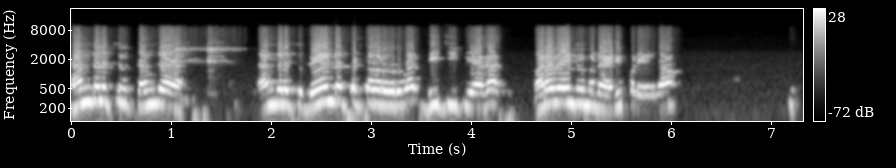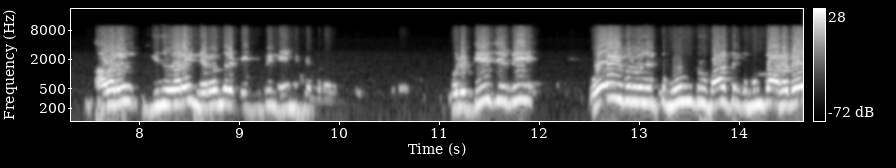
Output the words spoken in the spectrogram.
தங்களுக்கு தங்க தங்களுக்கு வேண்டப்பட்டவர் ஒருவர் டிஜிபியாக வர வேண்டும் என்ற அடிப்படையில் தான் அவர்கள் இதுவரை நிரந்தர டிஜிபி நியமிக்கப்படவில்லை. ஒரு டிஜிபி ஓய்வு பெறுவதற்கு மூன்று மாதத்திற்கு முன்பாகவே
